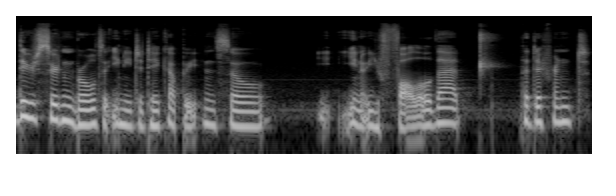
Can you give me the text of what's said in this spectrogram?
there's certain roles that you need to take up. And so you know you follow that the different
